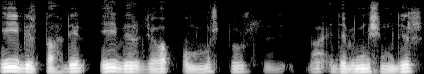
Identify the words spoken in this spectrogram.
iyi bir tahlil, iyi bir cevap olmuştur. Sizi ikna edebilmişimdir.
